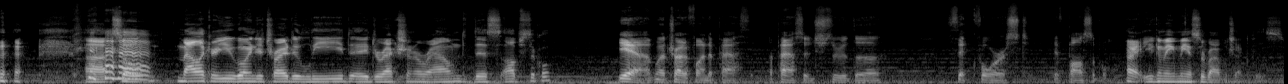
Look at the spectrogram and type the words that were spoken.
uh, so malik are you going to try to lead a direction around this obstacle Yeah, I'm gonna try to find a path, a passage through the thick forest, if possible. all right you can make me a survival check please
